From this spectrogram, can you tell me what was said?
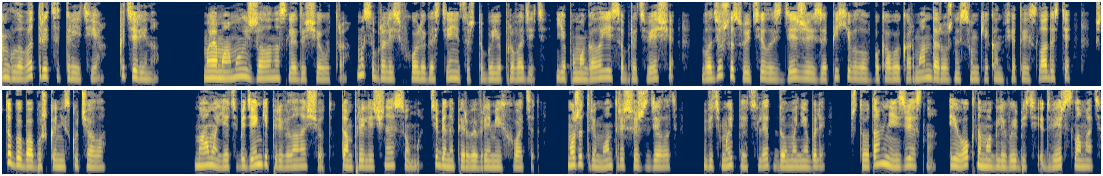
Глава 33. Катерина. Моя мама уезжала на следующее утро. Мы собрались в холле гостиницы, чтобы ее проводить. Я помогала ей собрать вещи. Владюша суетилась здесь же и запихивала в боковой карман дорожной сумки конфеты и сладости, чтобы бабушка не скучала. «Мама, я тебе деньги перевела на счет. Там приличная сумма. Тебе на первое время их хватит. Может, ремонт решишь сделать? Ведь мы пять лет дома не были. Что там, неизвестно. И окна могли выбить, и дверь сломать.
